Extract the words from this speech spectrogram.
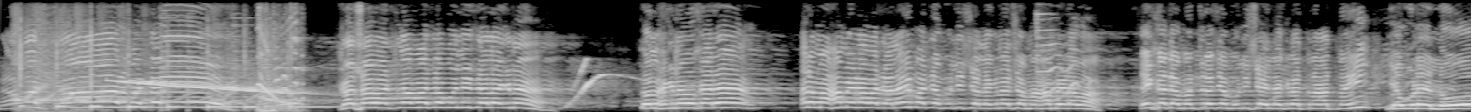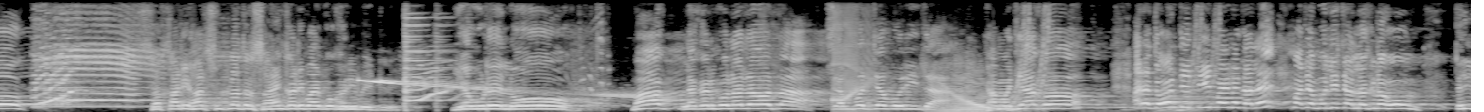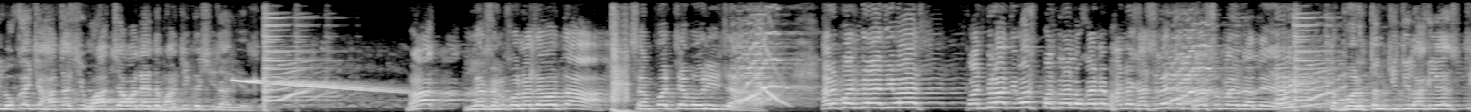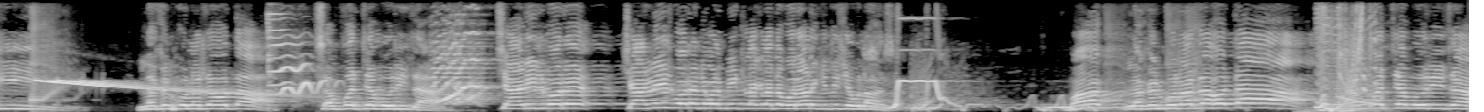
नमस्कार मंडळी! कसा वाटला माझ्या मुलीचं लग्न? तो लग्न होकार अरे महामेळावा झालाय माझ्या मुलीच्या लग्नाचा महामेळावा. एखाद्या मंत्र्याच्या मुलीच्या लग्नात राहत नाही एवढे लोक. सकाळी हात सुटला तर सायंकाळी बायको घरी भेटली. एवढे लोक. मग लग्न कोणाचा होता? संपतच्या पोरीचा. का मजा को हो? अरे दोन ते तीन महिने झाले माझ्या मुलीचं लग्न होऊन. तरी लोकांच्या हाताची वाद जावायला तर भाजी कशी झाली असेल? मग लग्न कोणाचा होता? संपतच्या बोरीचा अरे पंधरा दिवस पंधरा दिवस पंधरा लोकांनी भांडे घासले तरी घासून नाही झाले. तर बर्तन किती लागले असतील? लग्न कोणाचा होता? संपतच्या बोरीचा चाळीस बोरे चाळीस बोऱ्याने मीठ लागला तर वराळ किती जेवला असं मग लग्न कोणाचा होता? संपतच्या बोरीचा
